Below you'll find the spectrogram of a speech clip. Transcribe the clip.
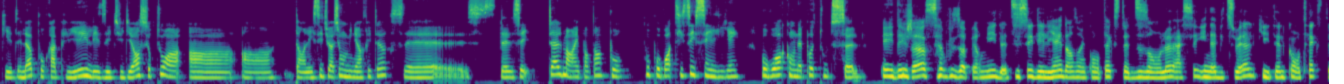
qui étaient là pour appuyer les étudiants, surtout en, en, dans les situations minoritaires, c'est tellement important pour, pour pouvoir tisser ces liens pour voir qu'on n'est pas toute seule. Et déjà, ça vous a permis de tisser des liens dans un contexte, disons-le, assez inhabituel, qui était le contexte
